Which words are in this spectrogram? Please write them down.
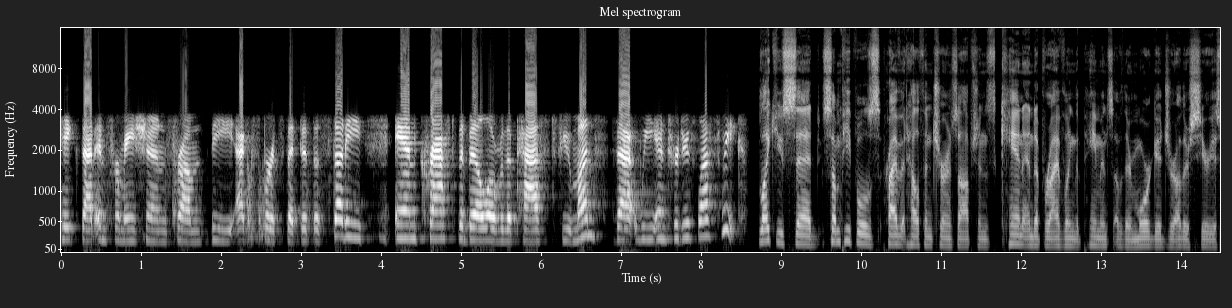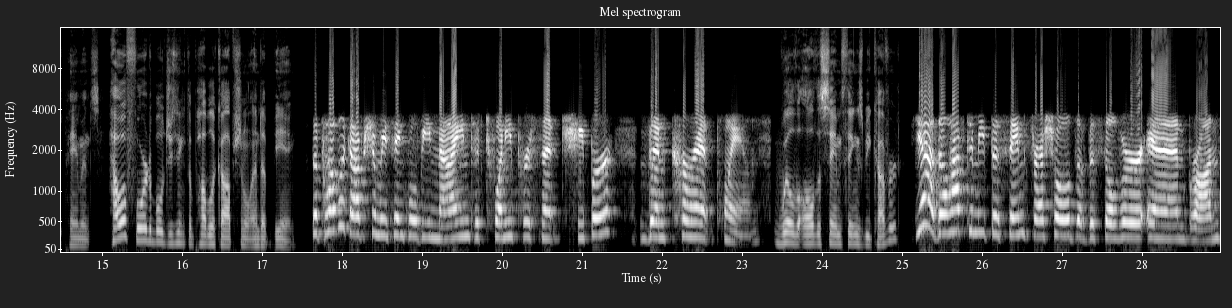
take that information from the experts that did the study and craft the bill over the past few months that we introduced last week. Like you said, some people's private health insurance options can end up rivaling the payments of their mortgage or other serious payments. How affordable do you think the public option will end up being? The public option we think will be 9 to 20% cheaper than current plans. Will all the same things be covered? Yeah, they'll have to meet the same thresholds of the silver and bronze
